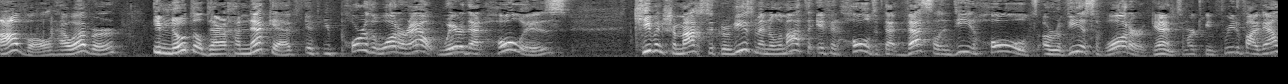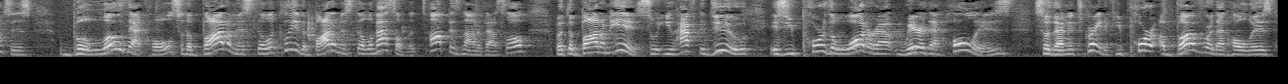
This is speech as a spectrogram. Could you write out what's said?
aval. However, Imnotel derech hanekev, if you pour the water out where that hole is, Kivan shemachzik revius menolamata, if it holds, if that vessel indeed holds a revius of water, again, somewhere between three to five ounces below that hole, so the bottom is still a kli, the bottom is still a vessel. The top is not a vessel, but the bottom is. So what you have to do is you pour the water out where that hole is, so then it's great. If you pour above where that hole is,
